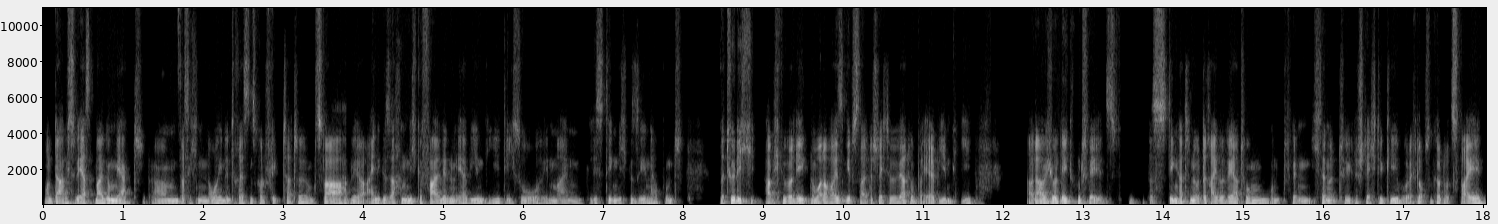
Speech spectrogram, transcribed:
Und da habe ich zum ersten Mal gemerkt, ähm, dass ich einen neuen Interessenskonflikt hatte. Und zwar haben mir einige Sachen nicht gefallen in dem Airbnb, die ich so in meinem Listing nicht gesehen habe. Und natürlich habe ich überlegt, normalerweise gibt es halt eine schlechte Bewertung bei Airbnb. Aber da habe ich überlegt, gut, jetzt, das Ding hatte nur drei Bewertungen und wenn ich dann natürlich eine schlechte gebe, oder ich glaube sogar nur zwei,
